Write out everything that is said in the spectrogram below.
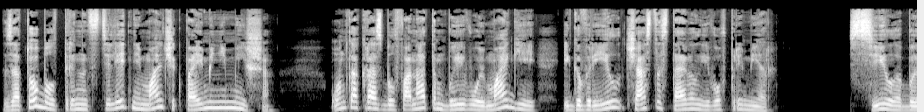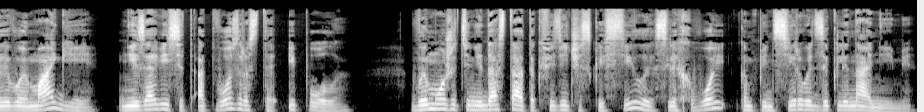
Зато был 13-летний мальчик по имени Миша. Он как раз был фанатом боевой магии, и Гавриил часто ставил его в пример. Сила боевой магии не зависит от возраста и пола. Вы можете недостаток физической силы с лихвой компенсировать заклинаниями.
